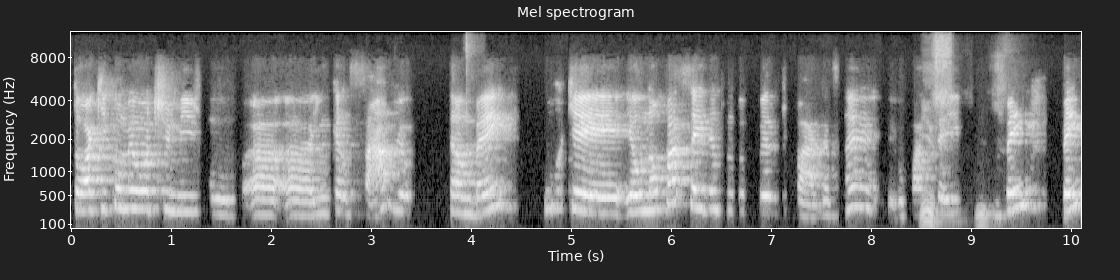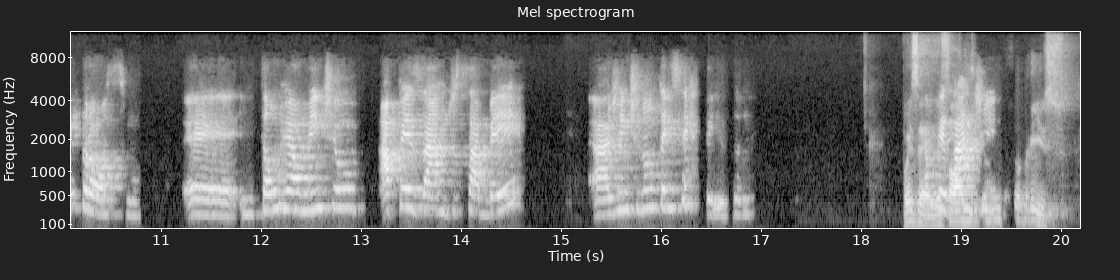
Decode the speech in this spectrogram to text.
estou aqui com meu otimismo uh, uh, incansável também, porque eu não passei dentro do número de vagas, né? Eu passei isso, isso. Bem, bem próximo. É, então, realmente, eu, apesar de saber, a gente não tem certeza. Né? Pois é, apesar eu ia falar de... sobre isso.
